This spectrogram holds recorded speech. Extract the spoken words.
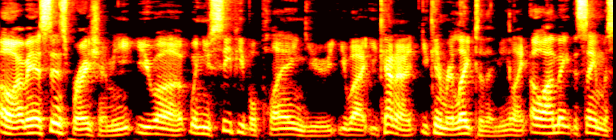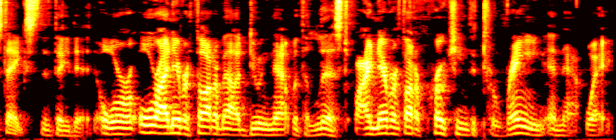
Oh, I mean, it's inspiration. I mean, you uh, when you see people playing you, you uh, you kind of you can relate to them. You're like, oh, I make the same mistakes that they did, or or I never thought about doing that with a list, or I never thought approaching the terrain in that way.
